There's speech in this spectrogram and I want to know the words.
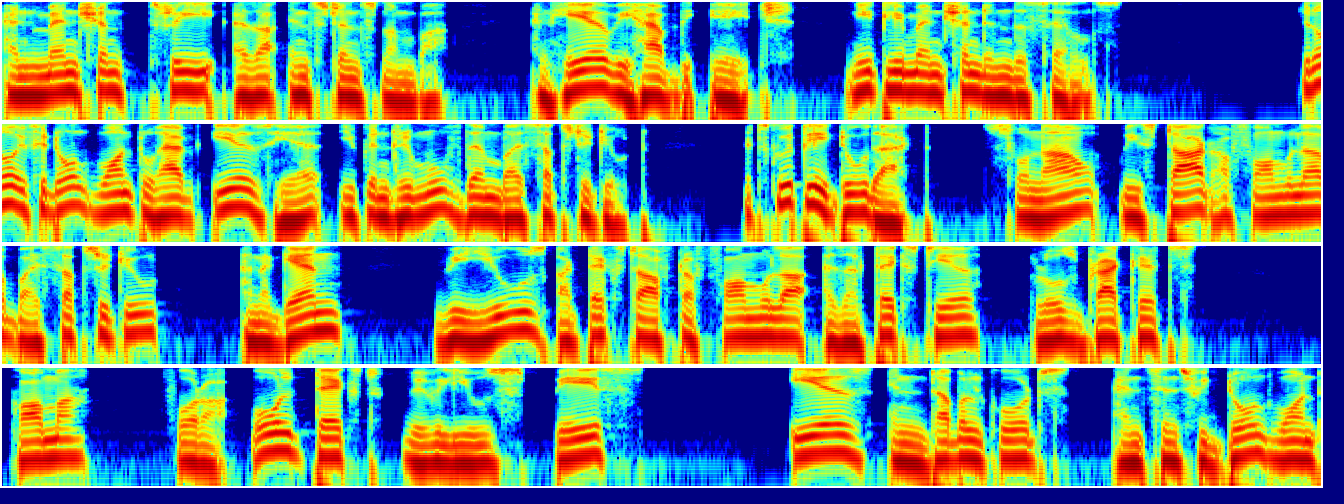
and mention 3 as our instance number. And here we have the age, neatly mentioned in the cells. You know, if you don't want to have ears here, you can remove them by substitute. Let's quickly do that. So now we start our formula by substitute and again we use our text after formula as a text here, close brackets, comma. For our old text, we will use space, ears in double quotes and since we don't want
